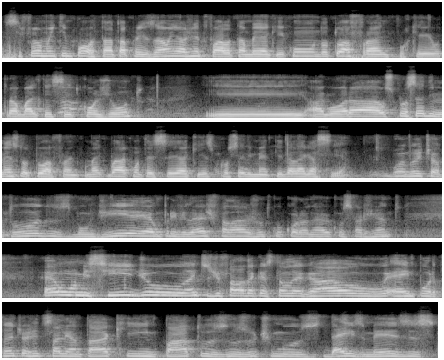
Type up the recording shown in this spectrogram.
Se foi muito importante a prisão e a gente fala também aqui com o doutor Afrânio, porque o trabalho tem sido conjunto e agora, os procedimentos, doutor Afrânio, como é que vai acontecer aqui esse procedimento de delegacia? Boa noite a todos, bom dia. É um privilégio falar junto com o coronel e com o sargento. É um homicídio. Antes de falar da questão legal, é importante a gente salientar que em Patos, nos últimos 10 meses,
